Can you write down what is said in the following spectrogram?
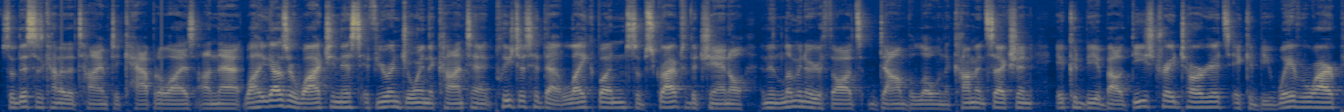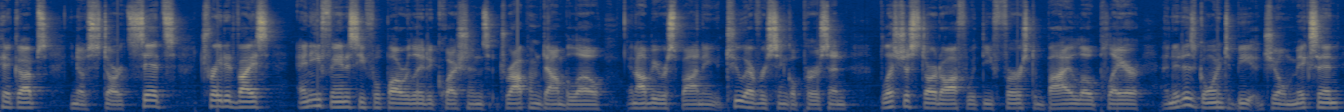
So this is kind of the time to capitalize on that. While you guys are watching this, if you're enjoying the content, please just hit that like button, subscribe to the channel, and then let me know your thoughts down below in the comment section. It could be about these trade targets, it could be waiver wire pickups, you know, start sits, trade advice, any fantasy football related questions, drop them down below, and I'll be responding to every single person. Let's just start off with the first buy low player, and it is going to be Joe Mixon.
